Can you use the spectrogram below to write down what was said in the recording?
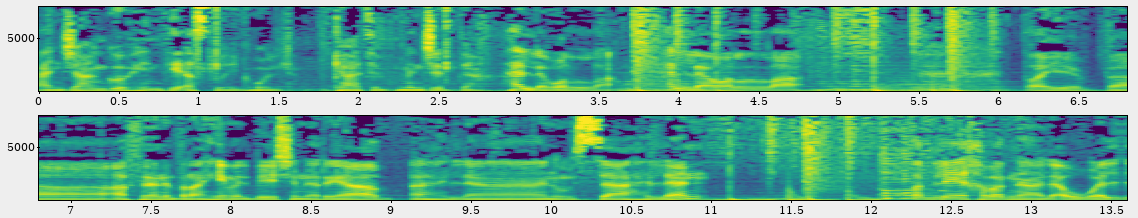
طبعا جانجو هندي أصلي يقول كاتب من جدة. هلا والله هلا والله. طيب آه، أفنان إبراهيم البيشي من الرياض. أهلا وسهلا. طب ليه خبرنا الأول؟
